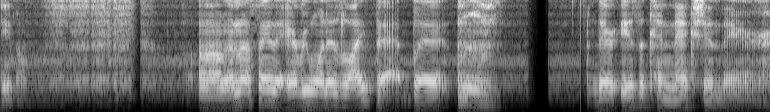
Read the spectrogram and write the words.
You know, um, I'm not saying that everyone is like that, but there is a connection there.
